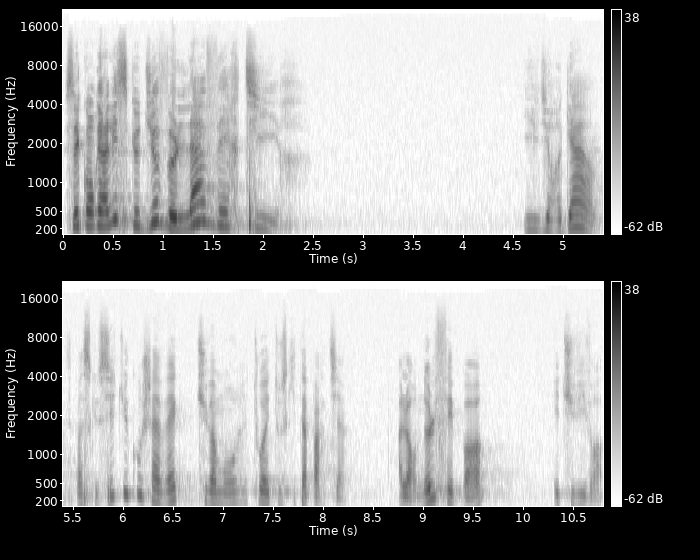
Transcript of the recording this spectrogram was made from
c'est qu'on réalise que Dieu veut l'avertir. Il dit, regarde, parce que si tu couches avec, tu vas mourir, toi et tout ce qui t'appartient alors ne le fais pas et tu vivras.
